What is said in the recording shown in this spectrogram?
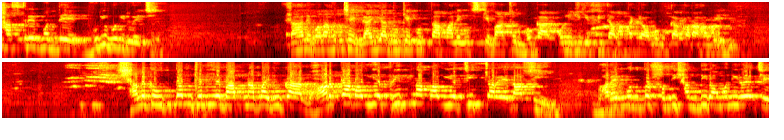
শাস্ত্রের মধ্যে ভুরি ভুরি রয়েছে। তাহলে বলা হচ্ছে, গাইয়া দুকে কুত্তা পালে উসকে বাছুর ভোকা, কলিযুগে পিতা মাতাকে অবজ্ঞা করা হবে। শালকে উত্তম খেলিয়ে বাপ না পায় রুকা, ঘরকা পাউয়ে প্রীত না পাউয়ে চিৎচরে দাসী। ঘরের মধ্যে সতী সাধ্যী রমণী রয়েছে,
